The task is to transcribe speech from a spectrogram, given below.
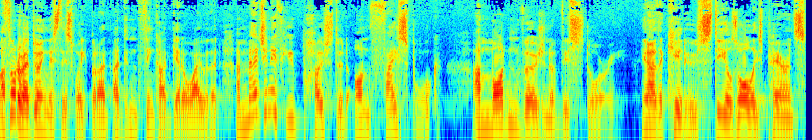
I thought about doing this this week, but I, I, didn't think I'd get away with it. Imagine if you posted on Facebook a modern version of this story. You know, the kid who steals all his parents'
